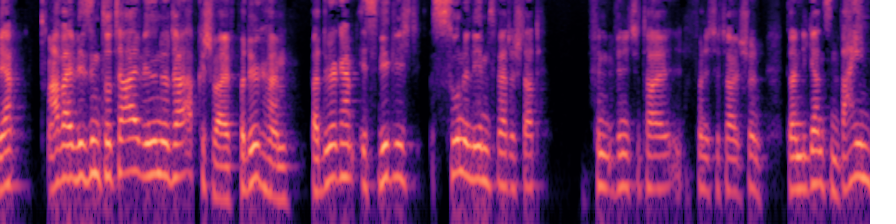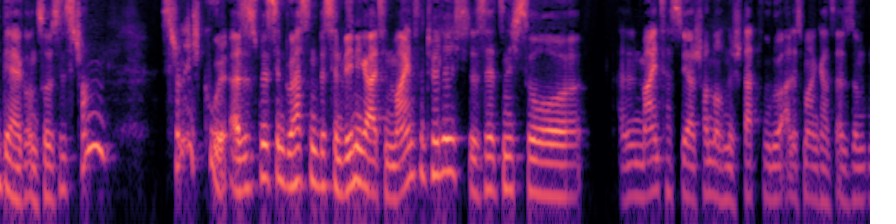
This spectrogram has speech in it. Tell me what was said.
Ja, aber wir sind total, wir sind total abgeschweift. Bad Dürkheim. Bad Dürkheim ist wirklich so eine lebenswerte Stadt. Finde find ich total, fand ich total schön. Dann die ganzen Weinberge und so. Es ist schon, ist schon echt cool. Also es ist ein bisschen, du hast ein bisschen weniger als in Mainz natürlich. Das ist jetzt nicht so, also in Mainz hast du ja schon noch eine Stadt, wo du alles machen kannst. Also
